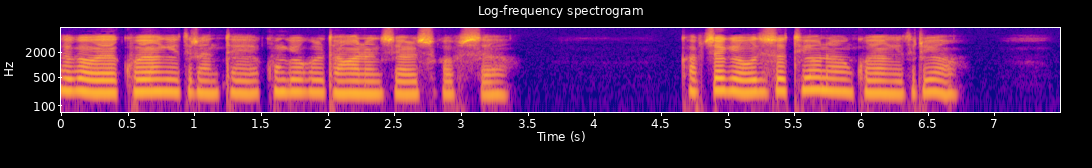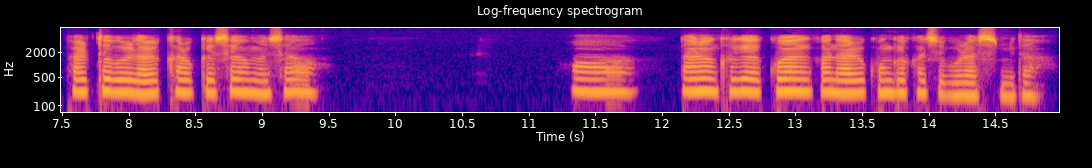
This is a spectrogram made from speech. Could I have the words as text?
내가 왜 고양이들한테 공격을 당하는지 알 수가 없어요. 갑자기 어디서 튀어나온 고양이들이요. 발톱을 날카롭게 세우면서요. 어, 나는 그게 고양이가 나를 공격할지 몰랐습니다.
